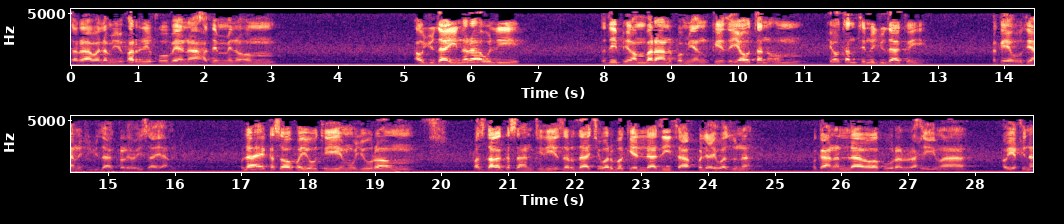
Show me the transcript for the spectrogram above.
سره ولم یفرقوا بین احد منهم او جدای نه راولي د دې پیغمبرانو په میان کې د یو تن هم یو تن ته نه جدا کوي لکه يهوديانو چې جدا کړي او عیسایانو اولئک سوف یوتیم اجورم پس دا کسان چې دي زردا چې وربک الله دي تا خپل عوضونه وکان الله غفور الرحیم او یقینا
